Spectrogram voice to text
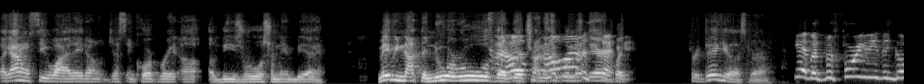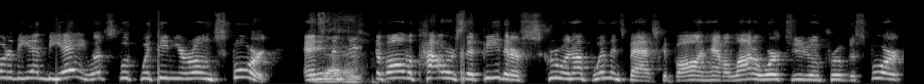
like. I don't see why they don't just incorporate uh, of these rules from the NBA. Maybe not the newer rules that they're trying to implement there, but it's ridiculous, bro. Yeah, but before you even go to the NBA, let's look within your own sport. And exactly. in the midst of all the powers that be that are screwing up women's basketball and have a lot of work to do to improve the sport,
